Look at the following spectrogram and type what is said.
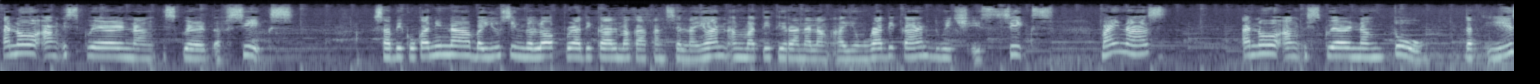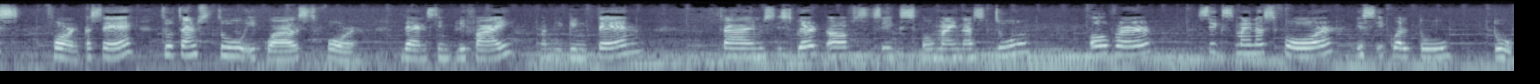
ano ang square ng square root of 6? Sabi ko kanina, by using the law of radical, makakancel na yon Ang matitira na lang ay yung radicand, which is 6. Minus, ano ang square ng 2? That is 4. Kasi, 2 times 2 equals 4. Then, simplify. Magiging 10 times square root of 6 o minus 2 over 6 minus 4 is equal to 2.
